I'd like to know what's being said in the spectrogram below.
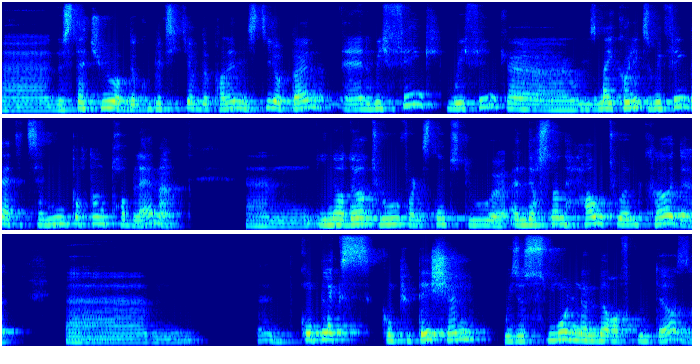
uh, the statue of the complexity of the problem is still open, and we think, we think, uh, with my colleagues, we think that it's an important problem um, in order to, for instance, to uh, understand how to encode um, complex computation with a small number of counters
